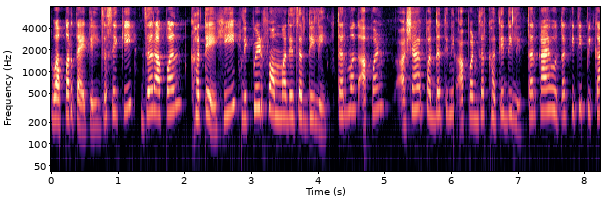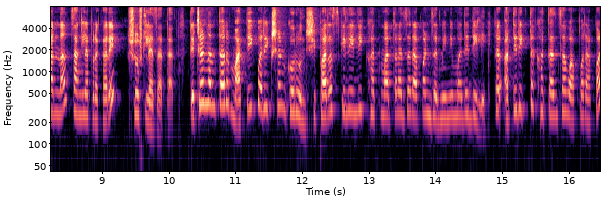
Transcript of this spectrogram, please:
वापरता येतील. जसे की जर आपण खते ही लिक्विड फॉर्ममध्ये जर दिली तर मग आपण अशा पद्धतीने आपण जर खते दिली तर काय होतं की ती पिकांना चांगल्या प्रकारे शोषल्या जातात. त्याच्यानंतर माती परीक्षण करून शिफारस केलेली खत मात्रा जर आपण जमिनीमध्ये दिली तर अतिरिक्त खतांचा वापर आपण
